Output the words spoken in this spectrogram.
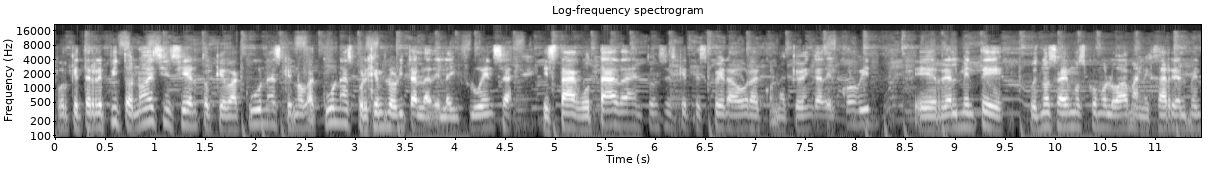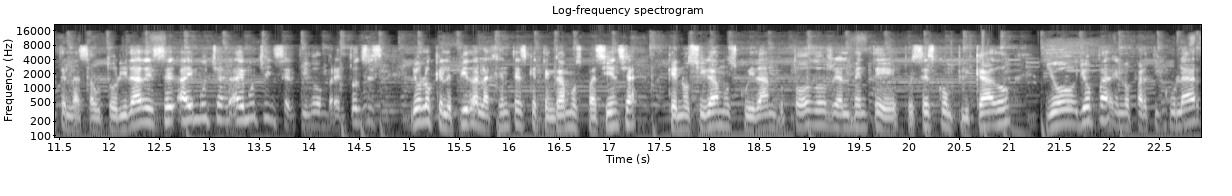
porque te repito, no es incierto que vacunas, que no vacunas, por ejemplo, ahorita la de la influenza está agotada, entonces, ¿qué te espera ahora con la que venga del COVID? Eh, realmente, pues no sabemos cómo lo va a manejar realmente las autoridades, eh, hay mucha, hay mucha incertidumbre, entonces yo lo que le pido a la gente es que tengamos paciencia, que nos sigamos cuidando todos, realmente pues es complicado. Yo, yo en lo particular,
